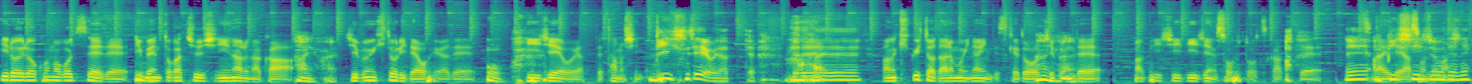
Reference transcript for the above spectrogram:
いろいろこのご時世でイベントが中止になる中、はいはい。自分一人でお部屋でお DJ をやって楽しんでます。DJ をやって、はい。えー。あの聞く人は誰もいないんですけど、はいはい。自分で、まあ、PC DJ のソフトを使って、えー、あ繋いで遊んでました上でね。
